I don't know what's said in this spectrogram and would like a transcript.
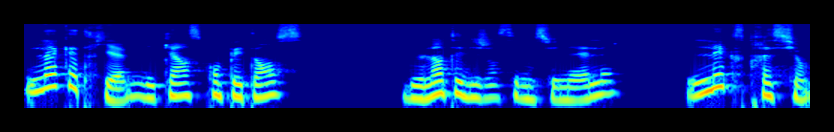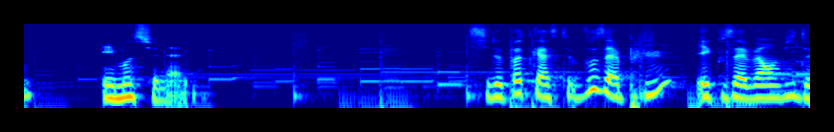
la quatrième des 15 compétences de l'intelligence émotionnelle, l'expression émotionnelle. Si le podcast vous a plu et que vous avez envie de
